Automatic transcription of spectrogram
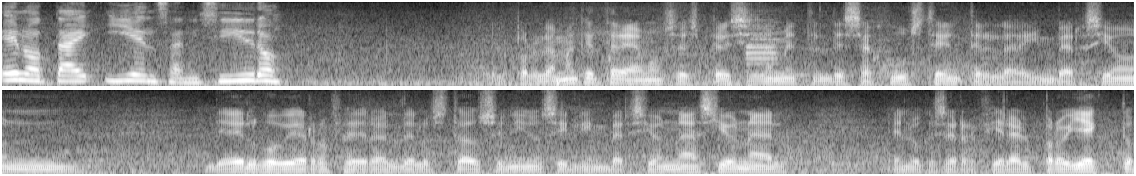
en Otay y en San Isidro. El problema que tenemos es precisamente el desajuste entre la inversión del gobierno federal de los Estados Unidos y la inversión nacional en lo que se refiere al proyecto.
